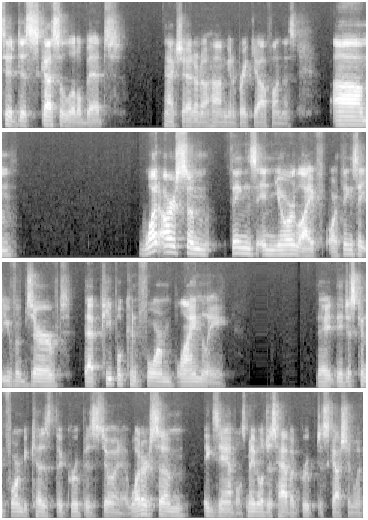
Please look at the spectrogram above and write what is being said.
to discuss a little bit actually, I don't know how I'm going to break you off on this. Um, what are some things in your life or things that you've observed that people conform blindly? They, they just conform because the group is doing it. What are some examples? Maybe we'll just have a group discussion with,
